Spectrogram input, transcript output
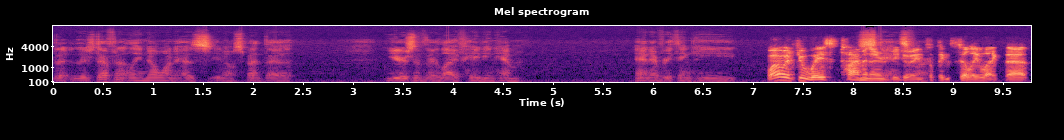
There's definitely no one has you know spent the years of their life hating him and everything he Why would you waste time and energy doing for. something silly like that?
